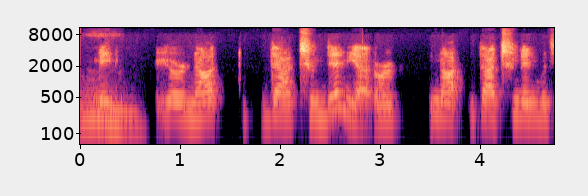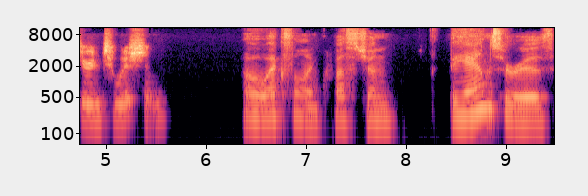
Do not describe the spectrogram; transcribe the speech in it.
mm. maybe you're not that tuned in yet or not that tuned in with your intuition? Oh, excellent question. The answer is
